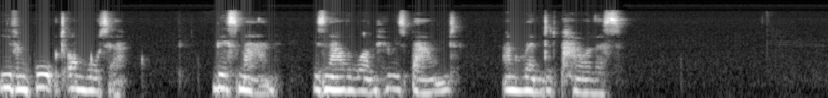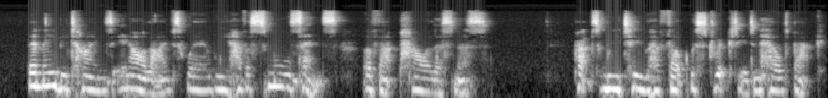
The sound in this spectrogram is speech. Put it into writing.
even walked on water. This man is now the one who is bound and rendered powerless. There may be times in our lives where we have a small sense of that powerlessness. Perhaps we too have felt restricted and held back.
